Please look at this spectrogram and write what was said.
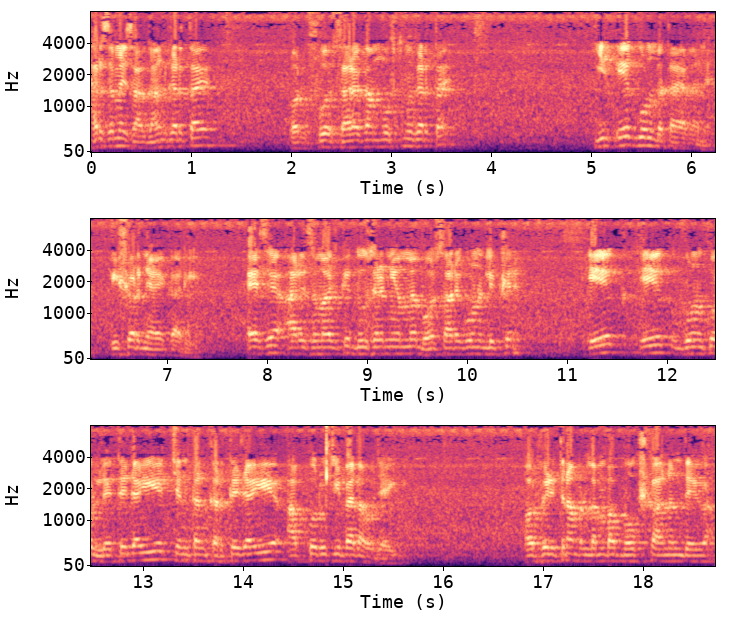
हर समय सावधान करता है। और वो सारा काम मुफ़्त में करता है। ये एक गुण बताया मैंने, ईश्वर न्यायकारी। ऐसे आर्य समाज के दूसरे नियम में बहुत सारे गुण लिखे एक एक गुण को लेते जाइए, चिंतन करते जाइए, आपको रुचि पैदा हो जाएगी। और फिर इतना लंबा मोक्ष का आनंद देगा।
